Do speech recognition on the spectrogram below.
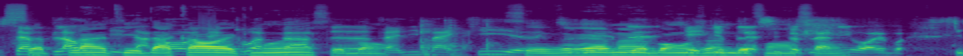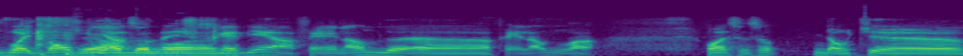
Seb Plante, Plante, qui il est d'accord avec toi, moi, c'est euh, bon. Euh, C'est vraiment est- un bon qui a été jeune blessé toute défenseur. l'année. Ouais, il, va, il va être bon. Puis en ce de moment, il voir, joue très bien en Finlande. là, euh, en Finlande, ouais. Ouais, c'est ça. Donc, euh,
